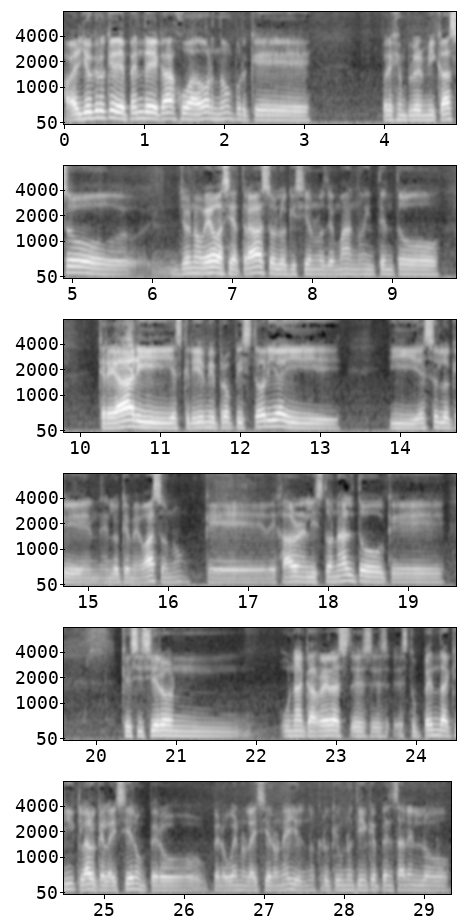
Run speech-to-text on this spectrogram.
A ver, yo creo que depende de cada jugador, ¿no? Porque, por ejemplo, en mi caso, yo no veo hacia atrás o lo que hicieron los demás, ¿no? Intento crear y escribir mi propia historia y, y eso es lo que, en, lo que me baso, ¿no? Que dejaron el listón alto, que, que se hicieron una carrera es, es, es, estupenda aquí, claro que la hicieron, pero, pero bueno, la hicieron ellos, ¿no? Creo que uno tiene que pensar en lo,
